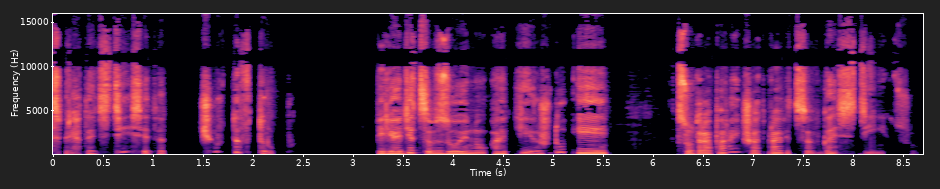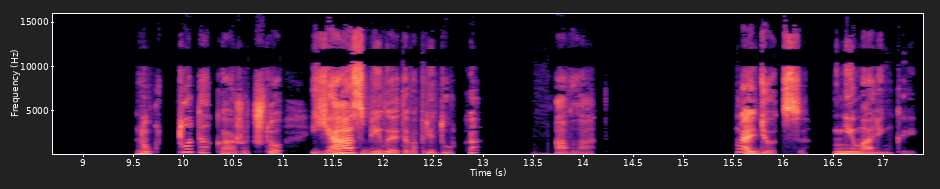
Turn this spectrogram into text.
спрятать здесь этот чертов труп, переодеться в Зоину одежду и с утра пораньше отправиться в гостиницу. Ну, кто докажет, что я сбила этого придурка, а Влад? Найдется, не маленькой.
